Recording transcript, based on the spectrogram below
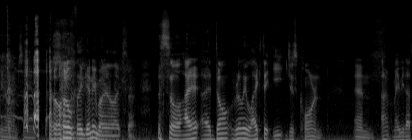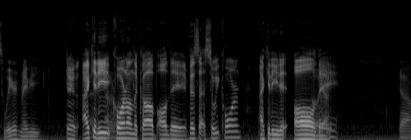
You know what I'm saying? I don't, I don't think anybody likes that. so I I don't really like to eat just corn. And I don't, maybe that's weird. Maybe Dude, I could I eat know. corn on the cob all day. If it's that sweet corn, I could eat it all Oh, day. Yeah.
